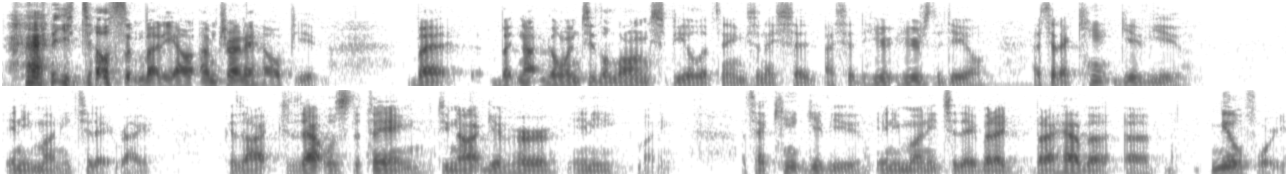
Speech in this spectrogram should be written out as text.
how do you tell somebody, oh, I'm trying to help you, but, but not go into the long spiel of things. And I said, I said Here, here's the deal. I said, I can't give you any money today, right? because because that was the thing. Do not give her any money. I said, I can't give you any money today, but I, but I have a, a meal for you.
